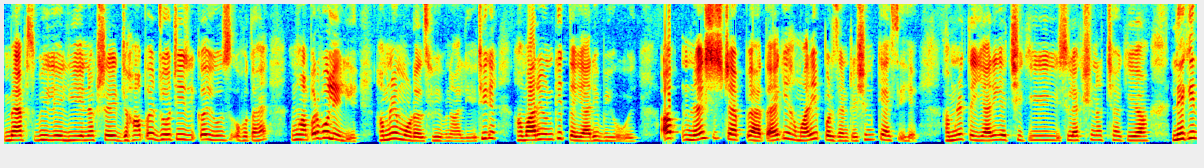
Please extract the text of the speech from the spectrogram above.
मैप्स भी ले लिए, नक्शे, जहाँ पर जो चीज़ का यूज़ होता है, वहाँ पर वो ले लिए। हमने मॉडल्स भी बना लिए, ठीक है? हमारी उनकी तैयारी भी हो गई। अब नेक्स्ट स्टेप पे आता है कि हमारी प्रेजेंटेशन कैसी है। हमने तैयारी अच्छी की, सिलेक्शन अच्छा किया, लेकिन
